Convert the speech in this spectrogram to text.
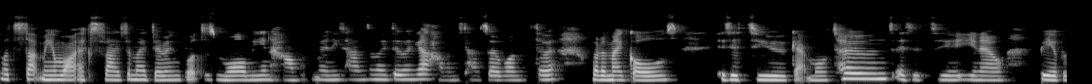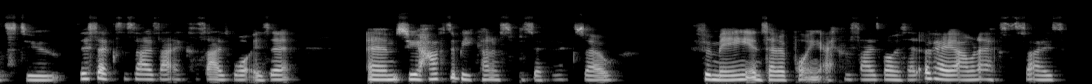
what does that mean? What exercise am I doing? What does more mean? How many times am I doing it? How many times do I want to do it? What are my goals? Is it to get more toned? Is it to, you know, be able to do this exercise, that exercise? What is it? Um, so you have to be kind of specific. So for me, instead of putting exercise goal, I said, okay, I want to exercise,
